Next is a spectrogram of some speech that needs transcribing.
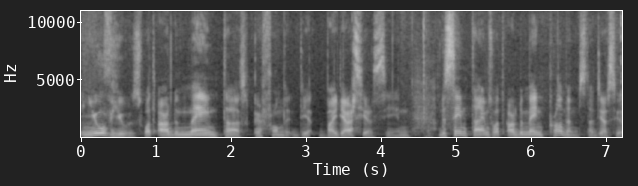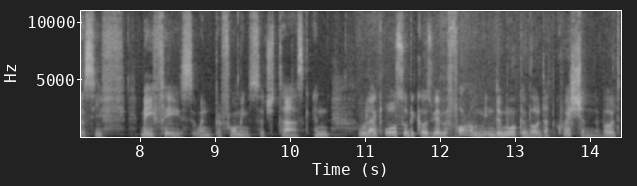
in your views, what are the main tasks performed the, by the ICRC? And at the same time, what are the main problems that the ICRC may face when performing such tasks? And I would like also, because we have a forum in the MOOC about that question, about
